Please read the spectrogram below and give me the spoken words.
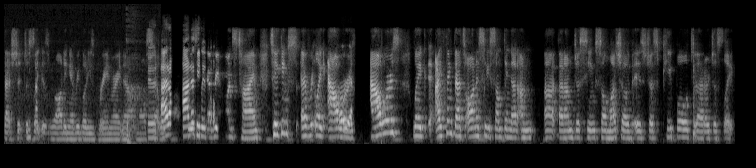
that shit just like is rotting everybody's brain right now I'm dude, I don't honestly. Taking everyone's time taking every like Oh, hours hours like i think that's honestly something that i'm uh, that i'm just seeing so much of is just people that are just like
